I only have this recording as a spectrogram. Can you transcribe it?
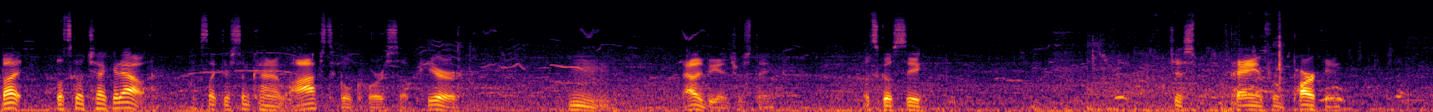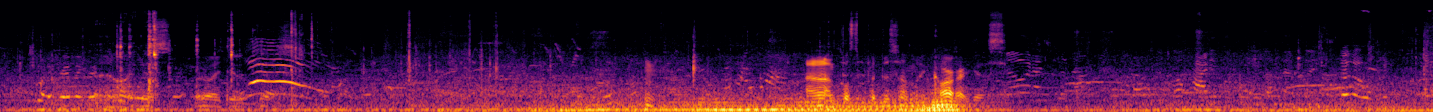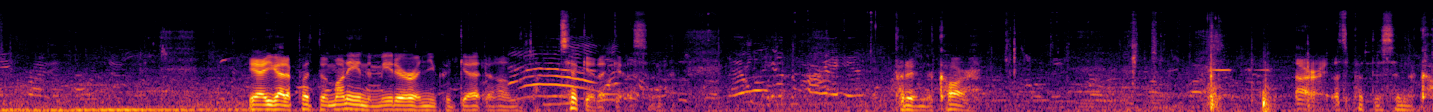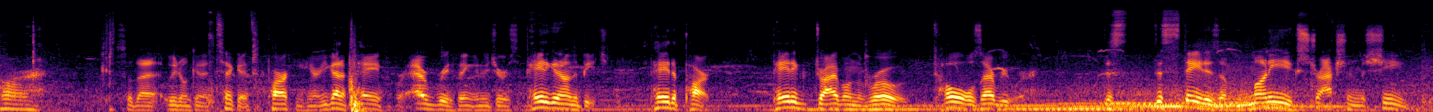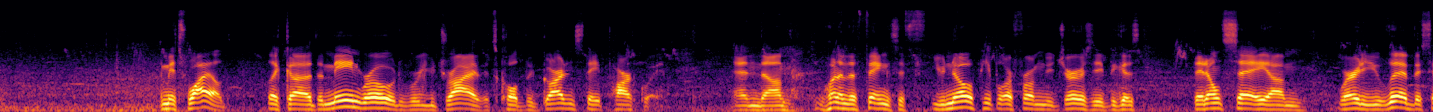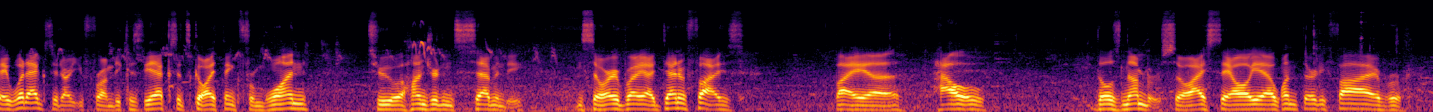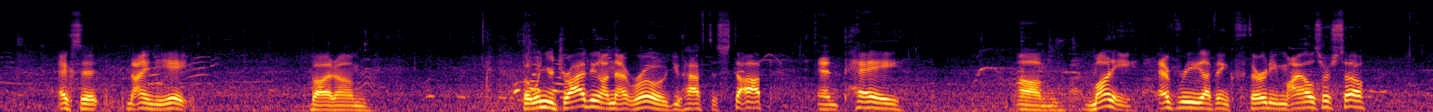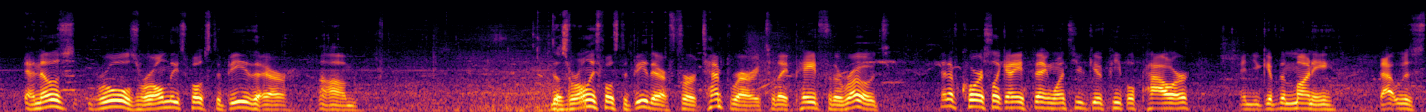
but let's go check it out. Looks like there's some kind of obstacle course up here. Hmm, that would be interesting. Let's go see. Just paying for parking. I what do I do with this? I don't know, I'm supposed to put this on my car, I guess. Yeah, you got to put the money in the meter and you could get um, a ticket, I guess. Put it in the car. All right, let's put this in the car so that we don't get a ticket for parking here. You got to pay for everything in New Jersey. Pay to get on the beach, pay to park, pay to drive on the road, tolls everywhere. This this state is a money extraction machine. I mean, it's wild. Like uh, the main road where you drive, it's called the Garden State Parkway. And um, one of the things, if you know people are from New Jersey, because they don't say, um, where do you live? They say, what exit are you from? Because the exits go, I think, from 1 to 170. And so everybody identifies by uh, how those numbers. So I say, oh yeah, 135 or exit 98. But um, but when you're driving on that road, you have to stop and pay um, money every, I think, 30 miles or so. And those rules were only supposed to be there. Um, those were only supposed to be there for temporary till they paid for the roads. And of course, like anything, once you give people power and you give them money, that was,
